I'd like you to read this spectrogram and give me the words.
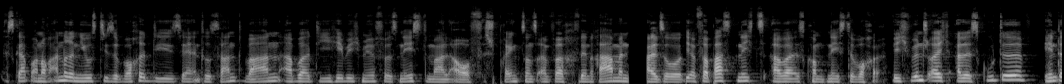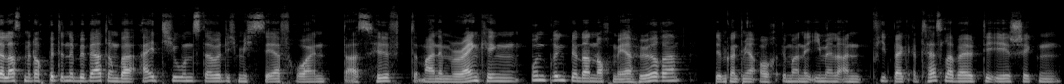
Es gab auch noch andere News diese Woche, die sehr interessant waren, aber die hebe ich mir fürs nächste Mal auf. Es sprengt sonst einfach den Rahmen. Also ihr verpasst nichts, aber es kommt nächste Woche. Ich wünsche euch alles Gute. Hinterlasst mir doch bitte eine Bewertung bei iTunes, da würde ich mich sehr freuen. Das hilft meinem Ranking und bringt mir dann noch mehr Hörer. Ihr könnt mir auch immer eine E-Mail an feedback@teslawelt.de schicken.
